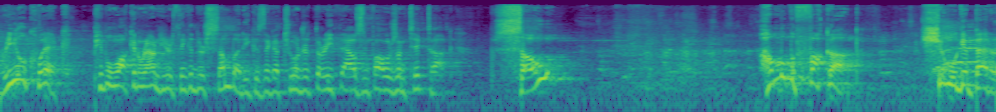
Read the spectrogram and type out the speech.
Real quick. People walking around here thinking there's somebody because they got 230,000 followers on TikTok. So? Humble the fuck up. Shit will get better.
